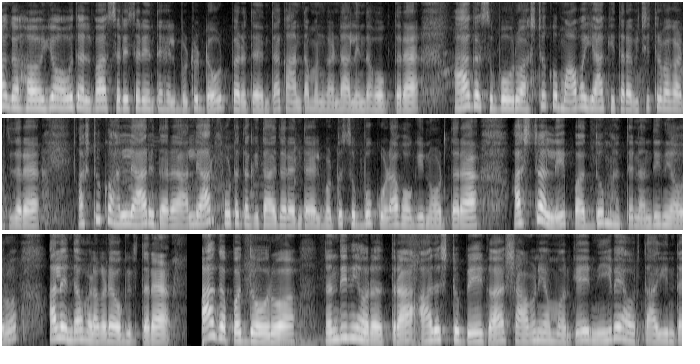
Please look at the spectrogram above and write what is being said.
ಆಗ, ಅಯ್ಯೋ, ಹೌದಲ್ವಾ? ಸರಿ ಸರಿ ಅಂತ ಹೇಳ್ಬಿಟ್ಟು ಡೌಟ್ ಬರುತ್ತೆ ಅಂತ ಕಾಂತಮ್ಮನ ಗಂಡ ಅಲ್ಲಿಂದ ಹೋಗ್ತಾರೆ. ಆಗ ಸುಬ್ಬು ಅವರು, ಅಷ್ಟಕ್ಕೂ ಮಾವ ಯಾಕೆ ಈ ಥರ ವಿಚಿತ್ರವಾಗಿ ಆಡ್ತಿದ್ದಾರೆ ಅಷ್ಟಕ್ಕೂ ಅಲ್ಲಿ ಯಾರಿದ್ದಾರೆ ಅಲ್ಲಿ ಯಾರು ಫೋಟೋ ತೆಗಿತಾ ಇದ್ದಾರೆ ಅಂತ ಹೇಳ್ಬಿಟ್ಟು ಸುಬ್ಬು ಕೂಡ ಹೋಗಿ ನೋಡ್ತಾರೆ. ಅಷ್ಟರಲ್ಲಿ ಪದ್ದು ಮತ್ತು ನಂದಿನಿ ಅವರು ಅಲ್ಲಿಂದ ಒಳಗಡೆ ಹೋಗಿರ್ತಾರೆ. ಆಗ ಪದ್ದು ಅವರು ನಂದಿನಿ ಅವ್ರ ಹತ್ರ ಆದಷ್ಟು ಬೇಗ ಶ್ರಾವಣಿ ಅಮ್ಮವ್ರಿಗೆ ನೀವೇ ಅವ್ರ ತಾಯಿ ಅಂತ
